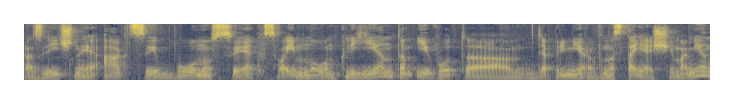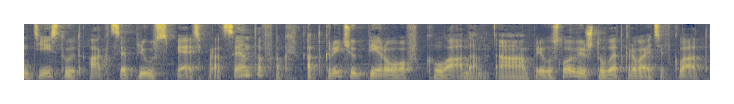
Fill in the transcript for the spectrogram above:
различные акции, бонусы своим новым клиентам. И вот а, для примера в настоящий момент действует акция плюс 5% к открытию первого вклада. А, при условии, что вы открываете вклад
